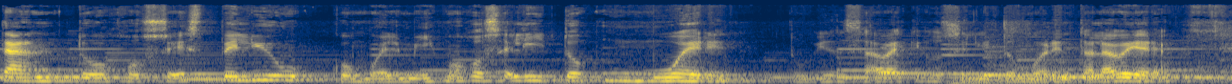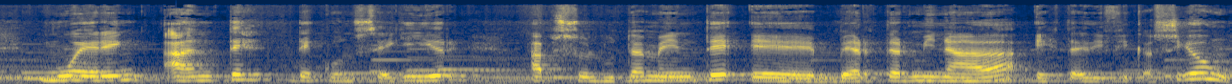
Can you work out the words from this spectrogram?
tanto José Espeliú como el mismo Joselito mueren. Tú bien sabes que Joselito muere en Talavera. Mueren antes de conseguir absolutamente eh, ver terminada esta edificación.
